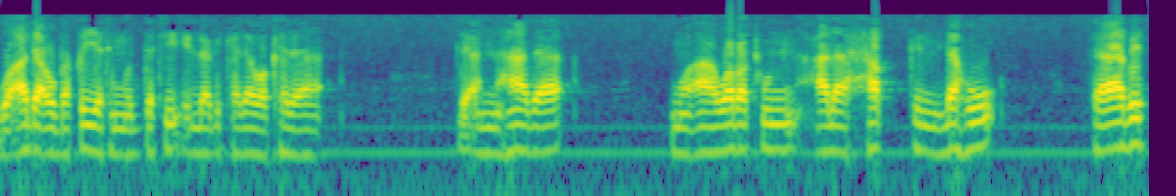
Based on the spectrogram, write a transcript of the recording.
وأدع بقية مدتي إلا بكذا وكذا لأن هذا معاوضة على حق له ثابت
